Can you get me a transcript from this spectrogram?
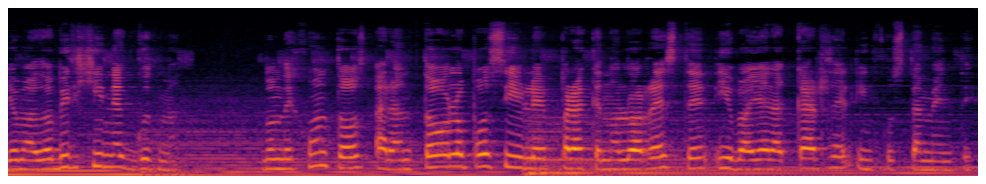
llamado Virginia Goodman, donde juntos harán todo lo posible para que no lo arresten y vaya a la cárcel injustamente.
